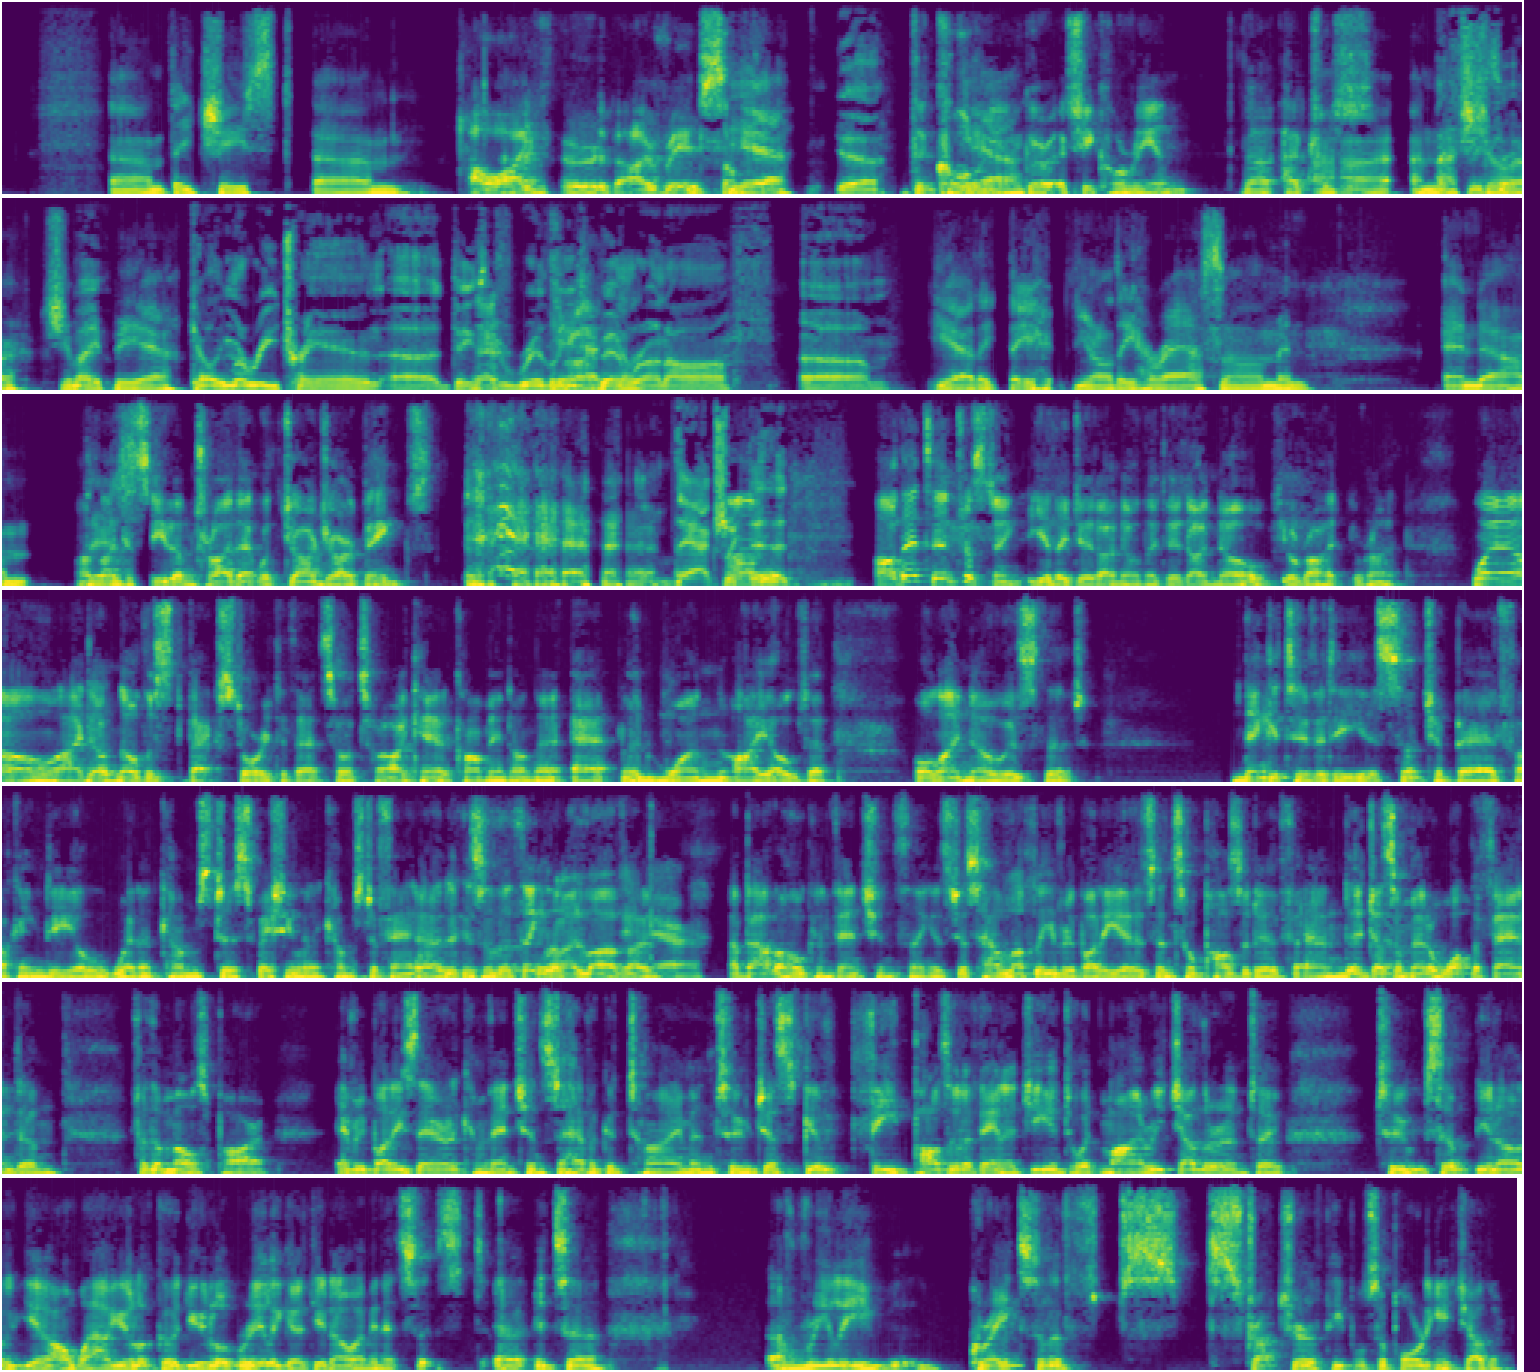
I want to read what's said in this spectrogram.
um they chased um Oh, I've heard about. I read something. yeah Yeah, The Korean Yeah. girl. Is she Korean? The actress. uh, I'm not think so. sure she might be yeah Kelly Marie Tran, uh, Daisy That's- Ridley's yeah, been Kelly- run off. Um, yeah they they you know they harass them and and um I'd like to see them try that with Jar Jar Binks. they actually Um, did. Oh, that's interesting. Yeah, they did. I know they did. I know. You're right. You're right. Well, I don't know the backstory to that, so it's, I can't comment on that at in one iota. All I know is that negativity is such a bad fucking deal when it comes to, especially when it comes to fan. uh, Because the thing that I love I- about the whole convention thing is just how lovely everybody is and so positive, and it doesn't matter what the fandom, for the most part. Everybody's there at conventions to have a good time and to just give feed positive energy and to admire each other and to to so you know yeah oh wow you look good you look really good you know I mean it's it's uh, it's a a really great sort of s- structure of people supporting each other.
